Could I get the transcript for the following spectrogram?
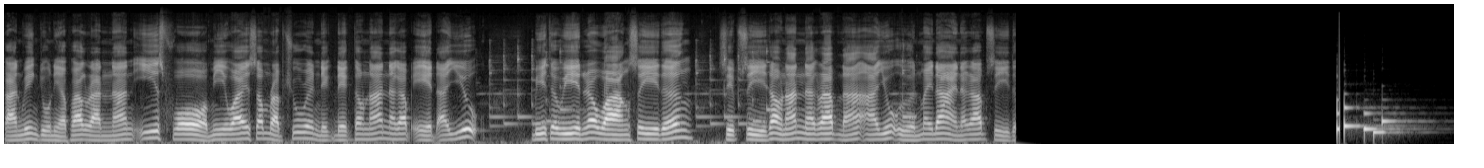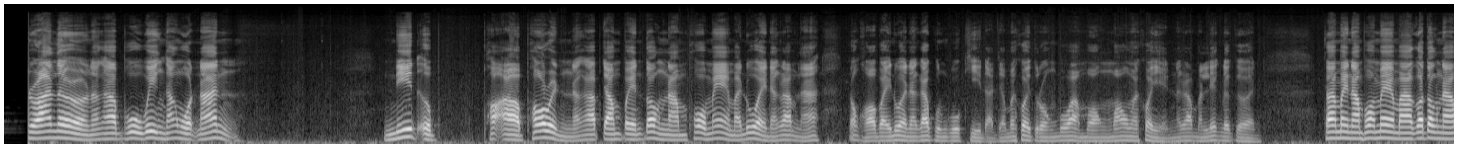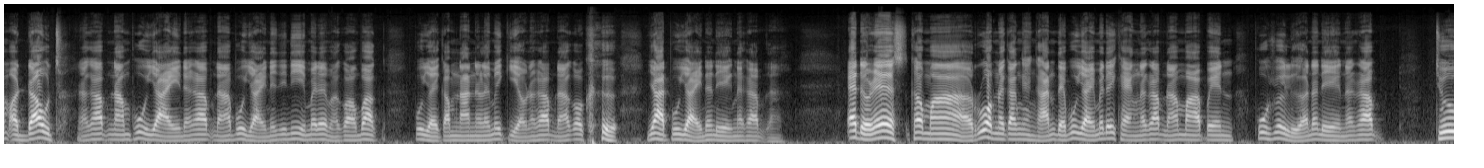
การวิ่ง Junior Park Run นั้น is for มีไว้สำหรับชูเรนเด็กๆ เท่านั้นนะครับ เอจอายุบีทวีนระหว่าง 4 ถึง 14 เท่านั้นนะครับนะอายุอื่นไม่ได้นะครับ4 runner นะครับ ผู้วิ่งทั้งหมดนั้น need a parent นะครับจำเป็นต้องนำพ่อแม่มาด้วยนะครับนะ ต้องขอไปด้วยนะครับ คุณครูขีดอาจจะไม่ค่อยตรงเพราะว่ามองเมาส์ไม่ค่อยเห็นนะครับ มันเล็กเหลือเกิน ถ้าไม่นำพ่อแม่มาก็ต้องนำ adult นะครับนำผู้ใหญ่นะครับนะผู้ใหญ่ในที่นี่ไม่ได้หมายความว่าผู้ใหญ่กำนันอะไรไม่เกี่ยวนะครับนะก็คือญาติผู้ใหญ่นั่นเองนะครับนะ at the race เข้ามาร่วมในการแข่งขัน แต่ผู้ใหญ่ไม่ได้แข่งนะครับนะมาเป็นผู้ช่วยเหลือนั่นเองนะครับ to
